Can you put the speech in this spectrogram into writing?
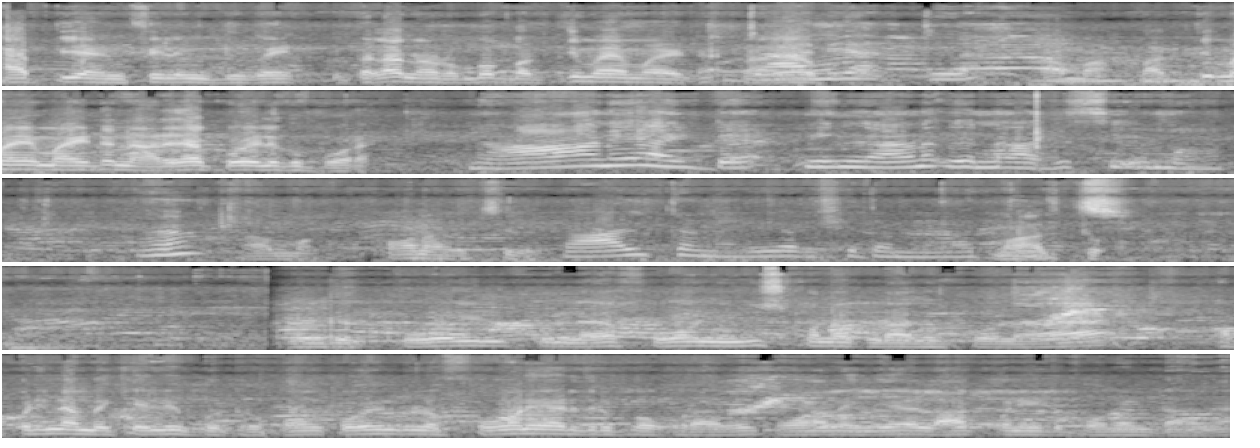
happy and feeling divine இப்போல்லாம் நான் ரொம்ப பக்திமயமாயிட்டேன். ஆமாம் பக்திமயமாயிட்டு நிறையா கோயிலுக்கு போகிறேன் நானே ஆயிட்டேன். நீங்கள் ஆனது என்ன அதிசயமா? ஆமாம் ஃபோனை வச்சுது வாழ்க்கை நிறைய விஷயத்த மாற்றி மாற்றும். இந்த கோயிலுக்குள்ளே ஃபோன் யூஸ் பண்ணக்கூடாது போல் அப்படின்னு நம்ம கேள்விப்பட்டிருப்போம். கோயிலுக்குள்ளே ஃபோனே எடுத்துகிட்டு போகக்கூடாது. ஃபோனை எங்கேயோ லாக் பண்ணிட்டு போகணுன்ட்டாங்க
